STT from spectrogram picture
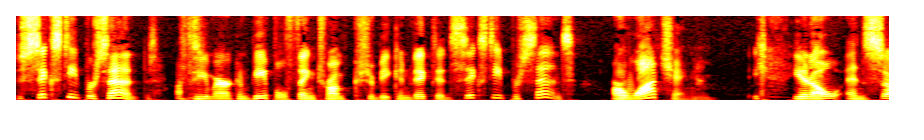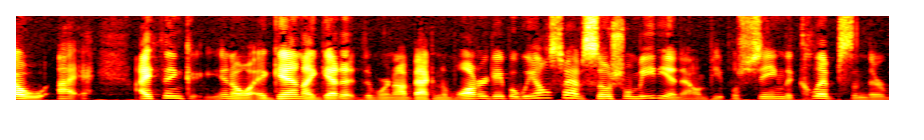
Sixty percent of the American people think Trump should be convicted. Sixty percent are watching, mm-hmm. you know, and so I. I think you know. Again, I get it that we're not back in the Watergate, but we also have social media now, and people seeing the clips, and they're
